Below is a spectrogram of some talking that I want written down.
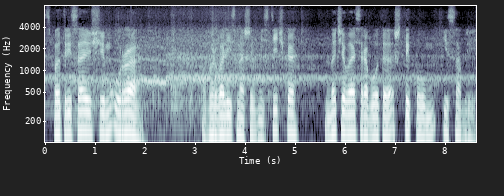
С потрясающим «Ура!» ворвались наши в местечко, началась работа штыком и саблей.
